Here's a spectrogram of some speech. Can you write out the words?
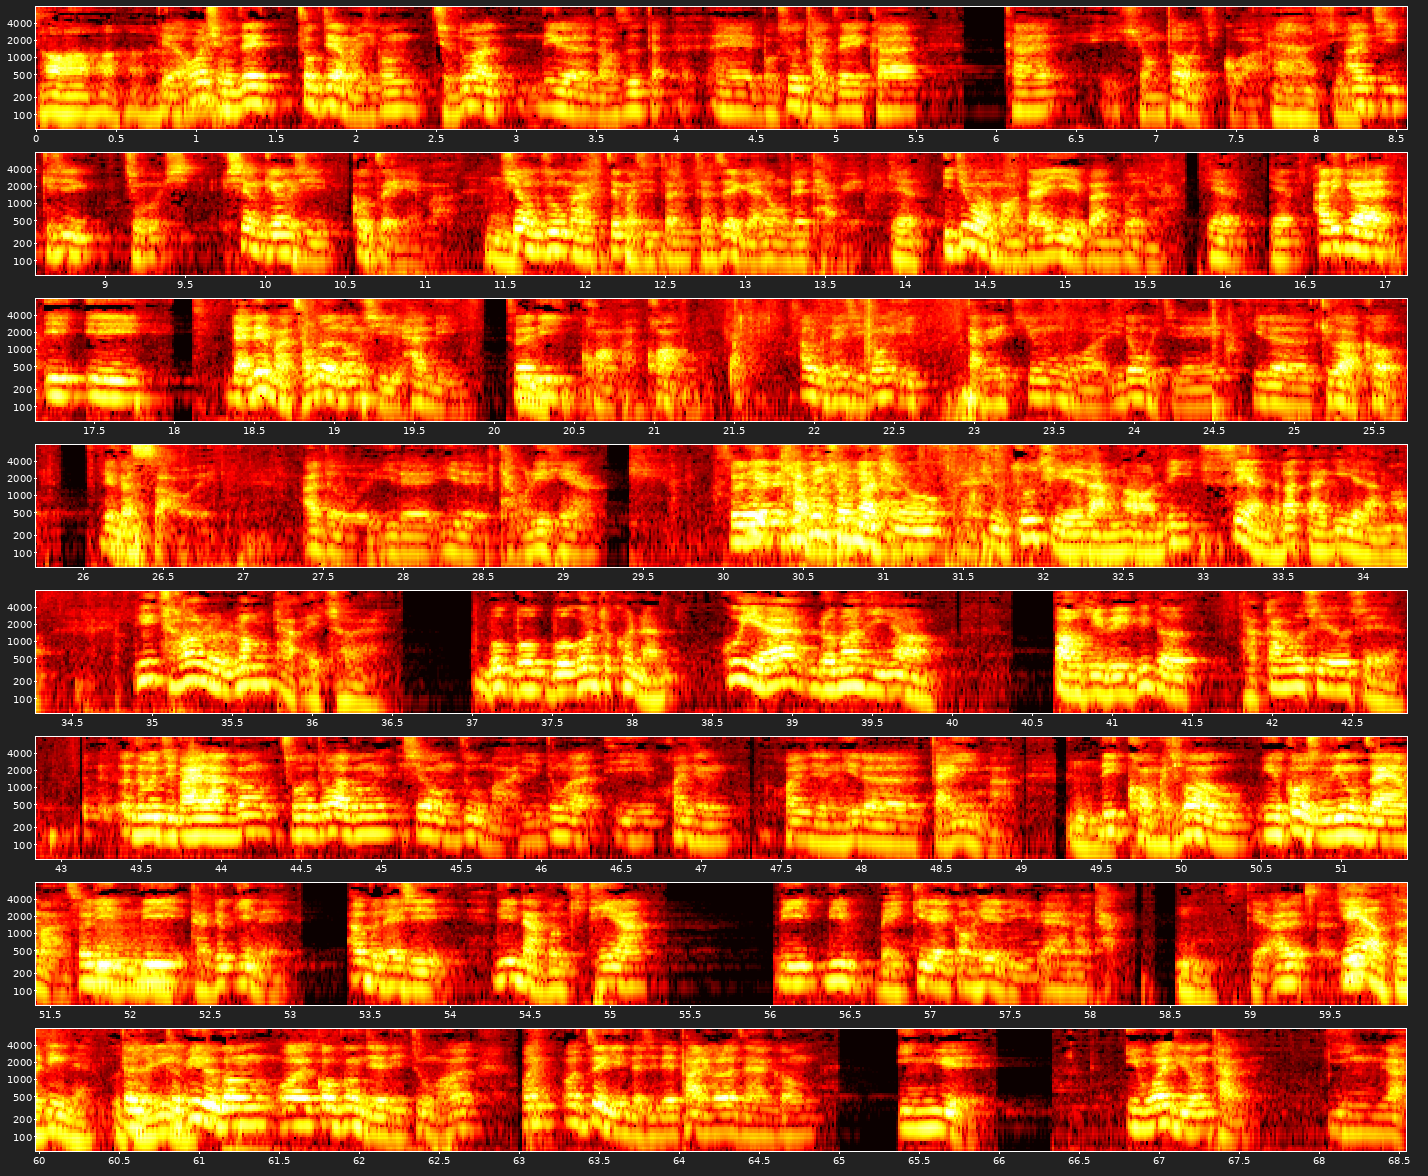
哦哦哦，对啊，我想这作者嘛是讲，像拄啊那个老师读，诶，牧师读这较较乡土一寡啊，啊，其其实就圣经是国际的嘛。圣经嘛，这嘛是全全世界拢在读的。对，伊即嘛嘛台语的版本啊。对对。啊，你个伊伊内底嘛，差不多拢是汉字，所以你看嘛看。啊，问题是讲伊逐个种话，伊拢有一个伊个 QR code，那个扫的，啊，就伊个伊个读互你听。所以基本上嘛，像像主持的人吼，你细汉就捌台语的人吼，你差不多拢读会出来，无无无讲足困难。几啊罗马字吼。到这边你都读较好些好些啊！有一排人讲，除了拄仔讲小王子嘛，伊拄仔伊换成换成迄个台语嘛。嗯，你看嘛是看有，因为故事你拢知影嘛，所以你、嗯、你读足紧诶。啊，问题是你若无去听，你你袂记得讲迄个字要安怎读。嗯，对啊。也有道理呢，有道理。就比如讲，我我讲一个例子嘛，我我最近就是咧拍咧，我知影讲音乐，因为我一直拢读音乐。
